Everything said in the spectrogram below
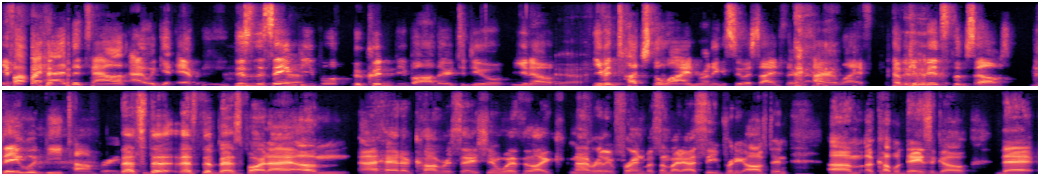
If I had the talent, I would get every this is the same Yeah. people who couldn't be bothered to do, you know, yeah even touch the line running suicides their entire life, have convinced themselves they would be Tom Brady. That's the that's the best part. I um I had a conversation with like not really a friend, but somebody I see pretty often um a couple days ago that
